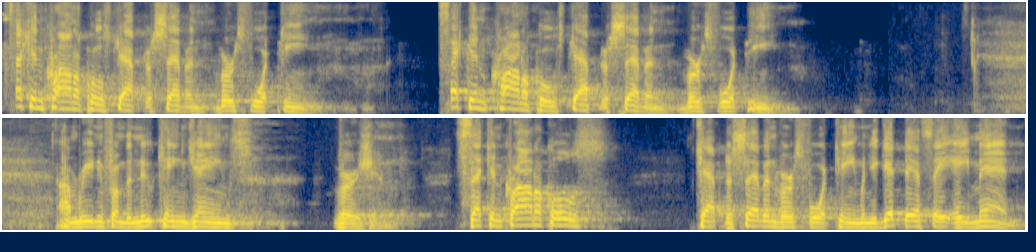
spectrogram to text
Second Chronicles chapter 7, verse 14. Second Chronicles chapter 7, verse 14. I'm reading from the New King James Version. Second Chronicles chapter 7, verse 14. When you get there, say amen.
